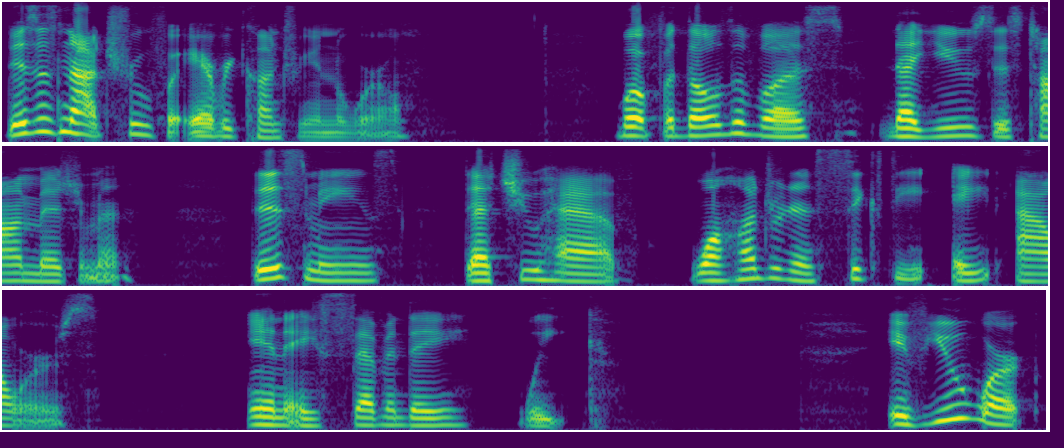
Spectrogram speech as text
This is not true for every country in the world. But for those of us that use this time measurement, this means that you have 168 hours in a seven day week. If you work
